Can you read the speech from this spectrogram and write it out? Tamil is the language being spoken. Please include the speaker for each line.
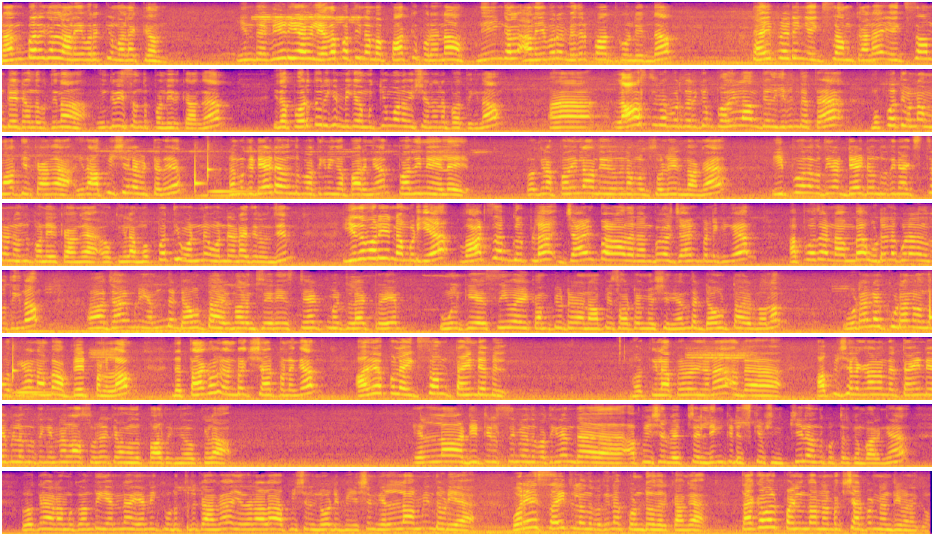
Speaker 1: நண்பர்கள் அனைவருக்கும் வணக்கம். இந்த வீடியோவில் எதை பற்றி நம்ம பார்க்க போகிறோன்னா நீங்கள் அனைவரும் எதிர்பார்த்து கொண்டிருந்த டைப்ரைட்டிங் எக்ஸாமுக்கான எக்ஸாம் டேட் வந்து பார்த்திங்கன்னா இன்க்ரீஸ் வந்து பண்ணியிருக்காங்க. இதை பொறுத்த வரைக்கும் மிக முக்கியமான விஷயம் என்னென்னு பார்த்தீங்கன்னா லாஸ்ட்டில் பொறுத்த வரைக்கும் பதினாலாம் தேதி இருந்ததை முப்பத்தி ஒன்றா மாற்றிருக்காங்க இதை அஃபிஷியலாக விட்டது. நமக்கு டேட்டா வந்து பார்த்தீங்கன்னா நீங்கள் பாருங்கள் பதினேழு. ஓகேங்களா? பதினேழாம் தேதி வந்து நம்மளுக்கு சொல்லியிருந்தாங்க. இப்போ வந்து பார்த்தீங்கன்னா டேட் வந்து பார்த்தீங்கன்னா எக்ஸ்டர்ன் வந்து பண்ணியிருக்காங்க. ஓகேங்களா முப்பத்தி ஒன்று ஒன்று ரெண்டாயிரத்தி இருபத்தஞ்சு. இதுவரையும் நம்முடைய வாட்ஸ்அப் குரூப்பில் ஜாயின் பண்ணாத நண்பர்கள் ஜாயின் பண்ணிக்கோங்க. அப்போ தான் நம்ம உடனுக்குடன் வந்து பார்த்தீங்கன்னா ஜாயின் பண்ணி எந்த டவுட்டாக இருந்தாலும் சரி ஸ்டேட்மெண்ட் லெட்ரு உங்களுக்கு COI computer and office automation எந்த டவுட்டாக இருந்தாலும் உடனுக்குடன் வந்து பார்த்தீங்கன்னா நம்ம அப்டேட் பண்ணலாம். இந்த தகவல் நண்பருக்கு ஷேர் பண்ணுங்கள் அதே போல் எக்ஸாம் டைம் டேபிள் ஓகேங்களா அப்போ இல்லைன்னா அந்த அஃபிஷியலுக்கான அந்த டைம் டேபிள் வந்து பார்த்தீங்கன்னா என்னெல்லாம் சொல்லியிருக்காங்க வந்து பார்த்துக்கோங்க ஓகேங்களா எல்லா டீட்டெயில்ஸுமே வந்து பார்த்தீங்கன்னா இந்த அஃபிஷியல் வெப்சைட் லிங்க் டிஸ்கிரிப்ஷன் கீழே வந்து கொடுத்துருக்கேன் பாருங்கள் ஓகேங்களா நமக்கு வந்து என்ன என்னைக்கு கொடுத்துருக்காங்க இதனால் அஃபிஷியல் நோட்டிஃபிகேஷன் எல்லாமே இந்த ஒரே சைட்டில் வந்து பார்த்தீங்கன்னா கொண்டு வந்திருக்காங்க. தகவல் பயன்தான் நமக்கு ஷேர் பண்ண நன்றி வணக்கம்.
